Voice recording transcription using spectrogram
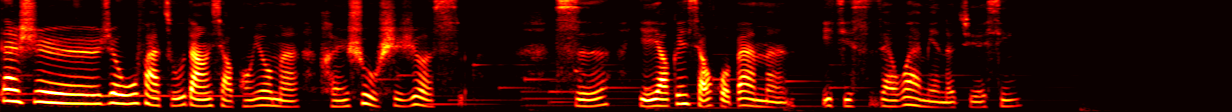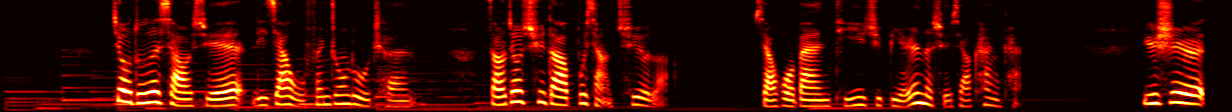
但是这无法阻挡小朋友们横竖是热死，死也要跟小伙伴们一起死在外面的决心。就读的小学离家五分钟路程。早就去到不想去了，小伙伴提议去别人的学校看看。于是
